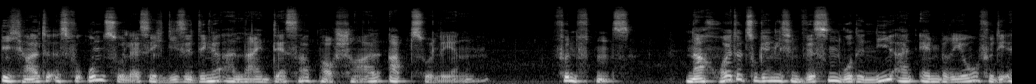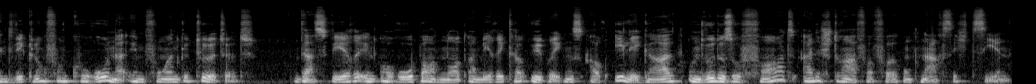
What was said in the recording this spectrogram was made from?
Ich halte es für unzulässig, diese Dinge allein deshalb pauschal abzulehnen. Fünftens. Nach heute zugänglichem Wissen wurde nie ein Embryo für die Entwicklung von Corona-Impfungen getötet. Das wäre in Europa und Nordamerika übrigens auch illegal und würde sofort eine Strafverfolgung nach sich ziehen.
